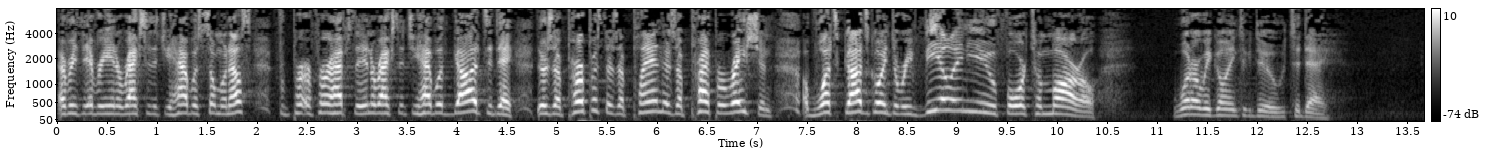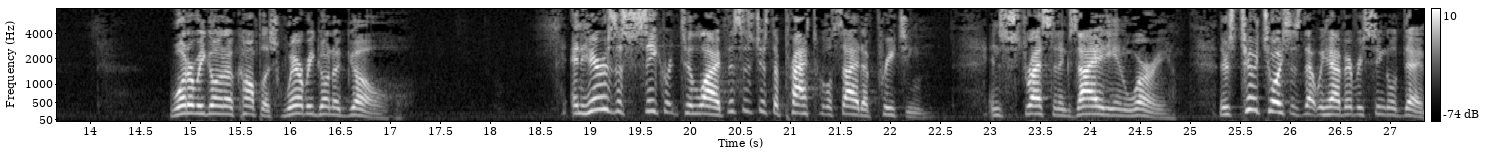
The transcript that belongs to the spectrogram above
every, every interaction that you have with someone else, perhaps the interaction that you have with God today. There's a purpose, there's a plan, there's a preparation of what God's going to reveal in you for tomorrow. What are we going to do today? What are we going to accomplish? Where are we going to go? And here's a secret to life. This is just the practical side of preaching and stress and anxiety and worry. There's two choices that we have every single day.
